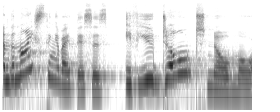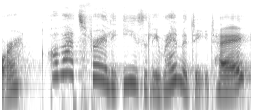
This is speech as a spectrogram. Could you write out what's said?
And the nice thing about this is if you don't know more, well, that's fairly easily remedied, hey?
